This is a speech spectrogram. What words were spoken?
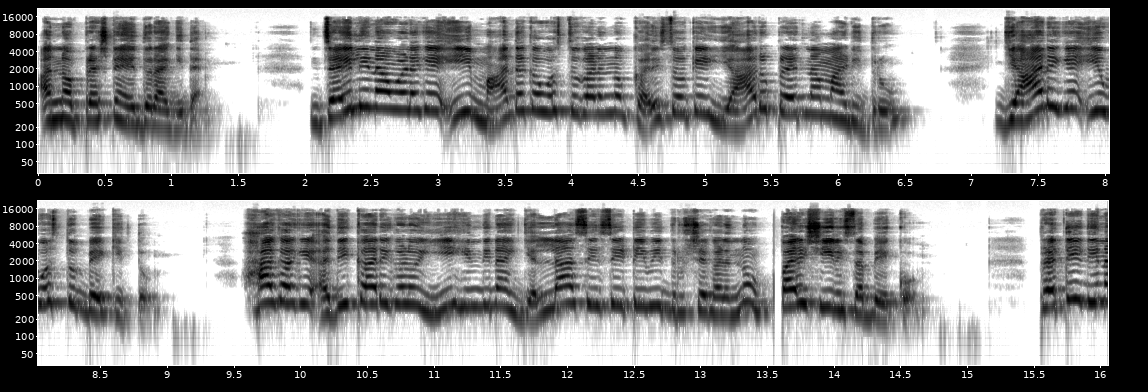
ಅನ್ನೋ ಪ್ರಶ್ನೆ ಎದುರಾಗಿದೆ. ಜೈಲಿನ ಒಳಗೆ ಈ ಮಾದಕ ವಸ್ತುಗಳನ್ನು ಕಳಿಸೋಕೆ ಯಾರು ಪ್ರಯತ್ನ ಮಾಡಿದ್ರು? ಯಾರಿಗೆ ಈ ವಸ್ತು ಬೇಕಿತ್ತು? ಹಾಗಾಗಿ ಅಧಿಕಾರಿಗಳು ಈ ಹಿಂದಿನ ಎಲ್ಲ ಸಿಸಿಟಿವಿ ದೃಶ್ಯಗಳನ್ನು ಪರಿಶೀಲಿಸಬೇಕು. ಪ್ರತಿದಿನ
